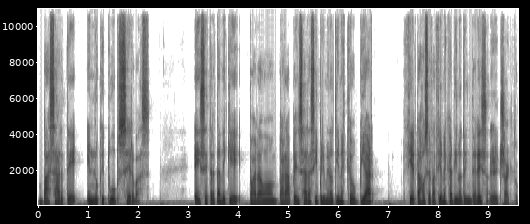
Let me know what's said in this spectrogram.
basarte en lo que tú observas. Eh, se trata de que para, para, pensar así primero tienes que obviar ciertas observaciones que a ti no te interesan. Exacto.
